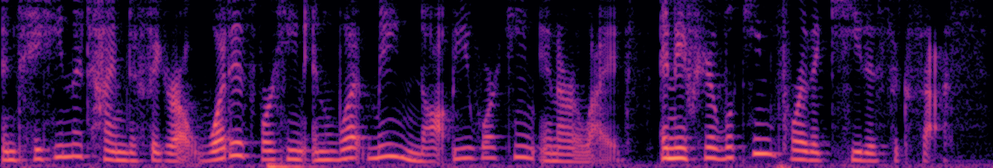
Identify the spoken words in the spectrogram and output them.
and taking the time to figure out what is working and what may not be working in our lives. And if you're looking for the key to success,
